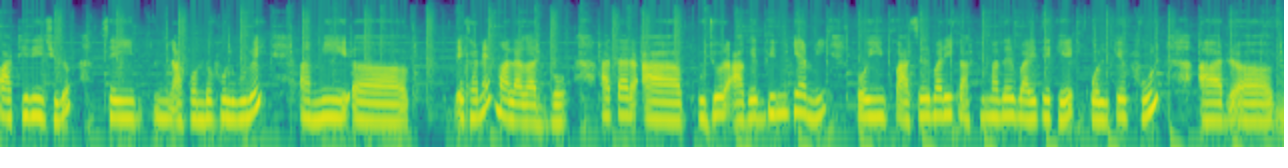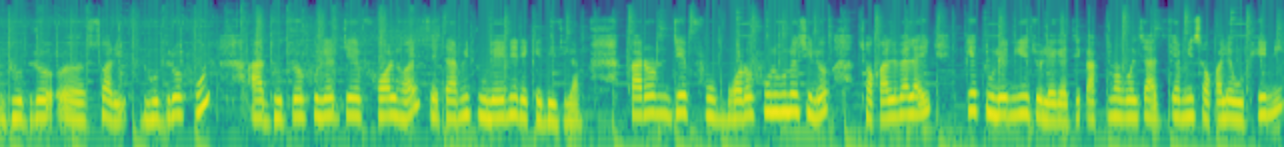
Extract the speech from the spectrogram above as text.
পাঠিয়ে দিয়েছিল সেই আকন্দ ফুলগুলোই। আমি এখানে মালা গাঁথবো আর তার পুজোর আগের দিনকে আমি ওই পাশের বাড়ি কাকিমাদের বাড়ি থেকে কলকে ফুল আর ধুদ্র সরি ধুদ্র ফুল আর ধুদ্র ফুলের যে ফল হয় সেটা আমি তুলে এনে রেখে দিয়েছিলাম। কারণ যে বড় ফুলগুলো ছিল সকালবেলায় কে তুলে নিয়ে চলে গেছে। কাকিমা বলছে, আজকে আমি সকালে উঠিয়ে নিই।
